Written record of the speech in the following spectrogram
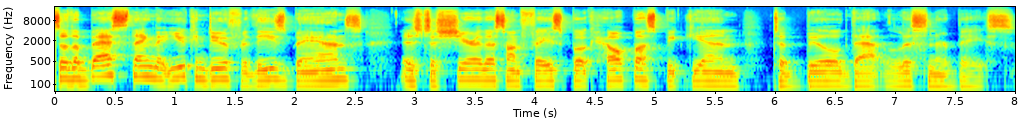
So, the best thing that you can do for these bands is to share this on Facebook. Help us begin to build that listener base.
